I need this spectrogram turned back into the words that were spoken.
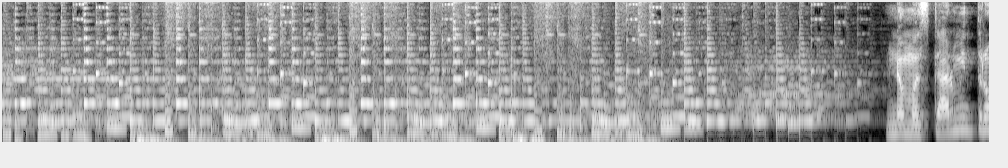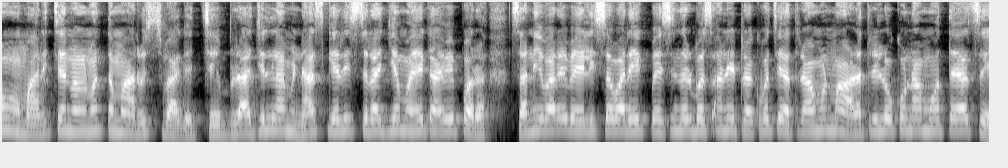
Thank you. નમસ્કાર મિત્રો, અમારી ચેનલમાં તમારું સ્વાગત છે. બ્રાઝિલના મિનાસ ગેરિસ રાજ્યમાં એક હાઈવે પર શનિવારે વહેલી સવારે એક પેસેન્જર બસ અને ટ્રક વચ્ચે અથડામણમાં આડત્રીસ લોકોના મોત થયા છે.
